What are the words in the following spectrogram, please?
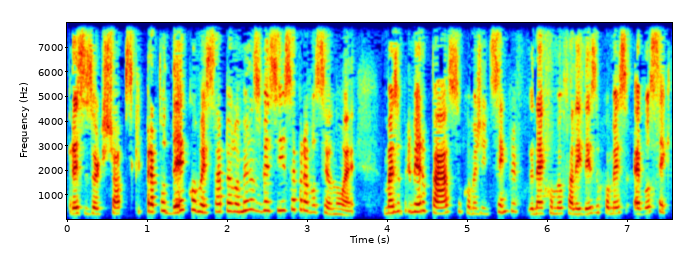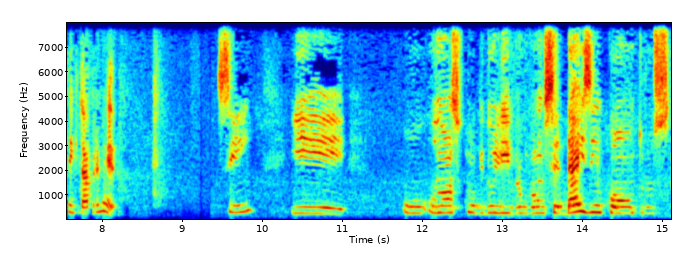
para esses workshops, que para poder começar, pelo menos ver se isso é para você ou não é. Mas o primeiro passo, como a gente sempre, né, como eu falei desde o começo, é você que tem que dar primeiro. Sim, e o, o nosso clube do livro vão ser 10 encontros,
